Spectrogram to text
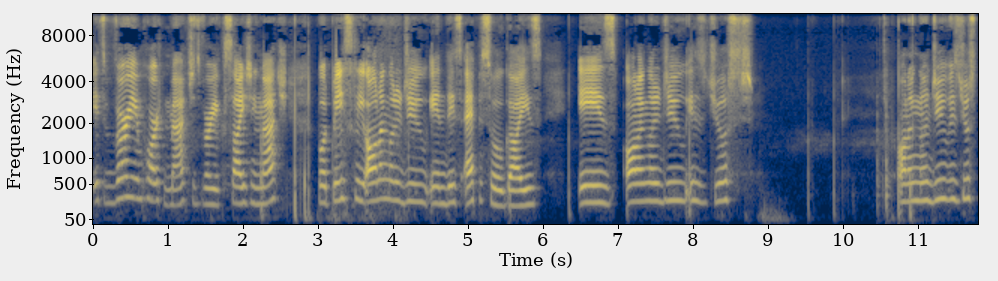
it's a very important match. It's a very exciting match. But basically, all I'm going to do in this episode, guys, is all I'm going to do is just. All I'm going to do is just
